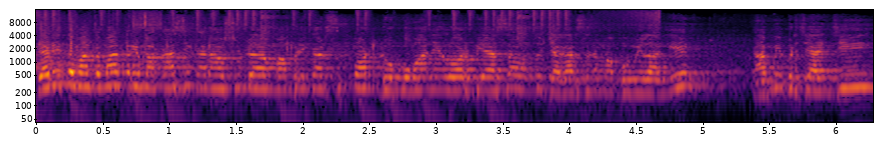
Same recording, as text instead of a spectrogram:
Jadi teman-teman terima kasih karena sudah memberikan support dukungan yang luar biasa untuk Jakarta Cinema Bumi Langit. Kami berjanji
